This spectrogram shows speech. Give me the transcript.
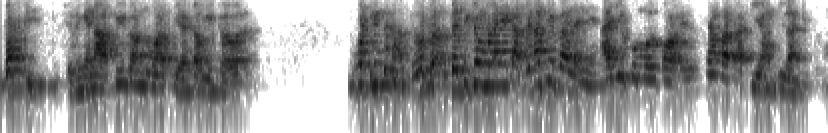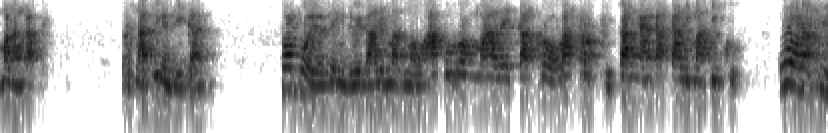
bukti. Jadi nabi kan luar biasa wibawa. Waduh itu kan, jadi dia menanya kabel nabi baliknya, ayo kumul koil. Siapa tadi yang bilang itu? Menang Terus nabi ngendikan, Sopo ya sing duwe kalimat mau aku roh malaikat rolah rebutan ngangkat kalimat iku. Kulo nabi.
